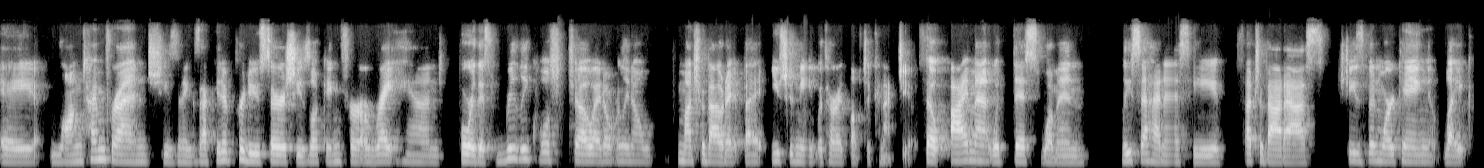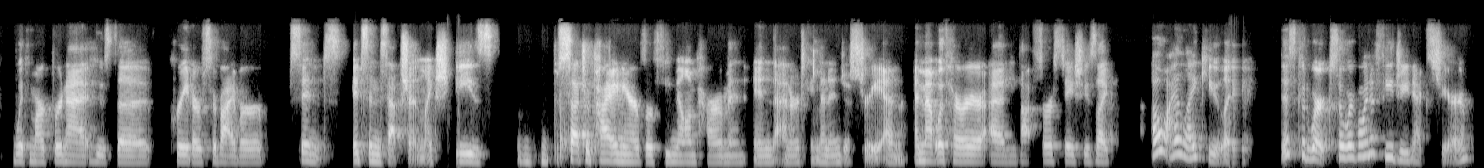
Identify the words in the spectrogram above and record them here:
a longtime friend. She's an executive producer. She's looking for a right hand for this really cool show. I don't really know much about it, but you should meet with her. I'd love to connect you. So I met with this woman, Lisa Hennessy, such a badass. She's been working like with Mark Burnett, who's the creator Survivor since its inception. Like she's such a pioneer for female empowerment in the entertainment industry. And I met with her, and that first day, she's like, Oh, I like you. Like, this could work. So we're going to Fiji next year.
